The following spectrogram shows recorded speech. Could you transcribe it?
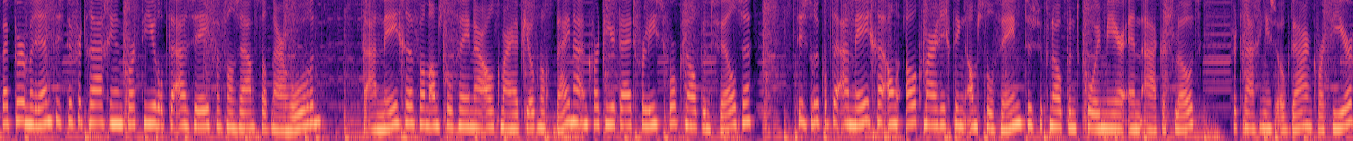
Bij Purmerend is de vertraging een kwartier op de A7 van Zaanstad naar Horen... Op de A9 van Amstelveen naar Alkmaar heb je ook nog bijna een kwartiertijdverlies voor knooppunt Velzen. Het is druk op de A9 Alkmaar richting Amstelveen tussen knooppunt Kooimeer en Akersloot. Vertraging is ook daar een kwartier.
